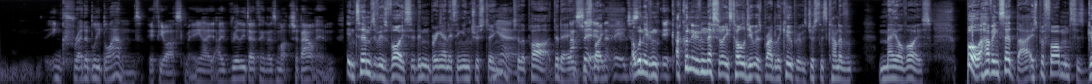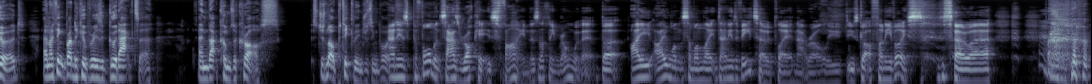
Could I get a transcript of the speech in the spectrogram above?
incredibly bland, if you ask me. I, I really don't think there's much about him. In terms of his voice, it didn't bring anything interesting Yeah. to the part, did it? That's it's just it. like it I wouldn't even it- I couldn't even necessarily told you it was Bradley Cooper. It was just this kind of male voice. But having said that, his performance is good, and I think Bradley Cooper is a good actor, and that comes across. It's just not a particularly interesting voice. and his performance as Rocket is fine. There's nothing wrong with it. But I, I want someone like Danny DeVito playing that role who, who's got a funny voice. so, uh, uh,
